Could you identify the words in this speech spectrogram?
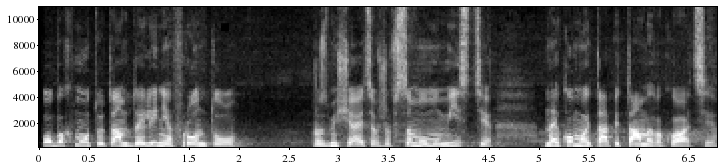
По Бахмуту, там, де лінія фронту розміщається вже в самому місті, на якому етапі там евакуація?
